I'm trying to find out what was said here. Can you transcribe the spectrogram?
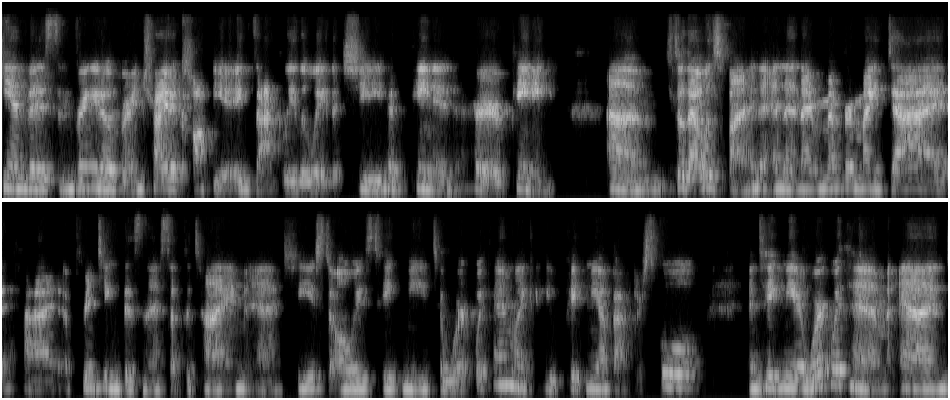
canvas and bring it over and try to copy it exactly the way that she had painted her painting. Um, so that was fun. And then I remember my dad had a printing business at the time, and he used to always take me to work with him. Like he would pick me up after school and take me to work with him and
